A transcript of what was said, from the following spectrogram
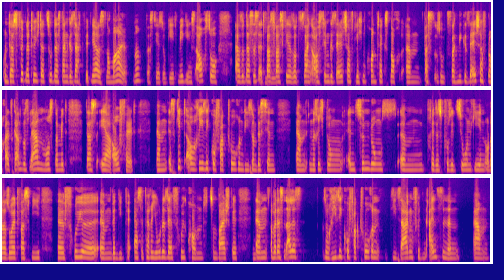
und das führt natürlich dazu, dass dann gesagt wird, ja, das ist normal, ne, dass dir so geht. Mir ging es auch so. Also das ist etwas, mhm. was wir sozusagen aus dem gesellschaftlichen Kontext noch, ähm, was sozusagen die Gesellschaft noch als Ganzes lernen muss, damit das eher auffällt. Ähm, es gibt auch Risikofaktoren, die so ein bisschen ähm, in Richtung Entzündungsprädisposition ähm, gehen oder so etwas wie äh, frühe, ähm, wenn die erste Periode sehr früh kommt zum Beispiel. Mhm. Ähm, aber das sind alles so Risikofaktoren, die sagen für den Einzelnen ähm,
